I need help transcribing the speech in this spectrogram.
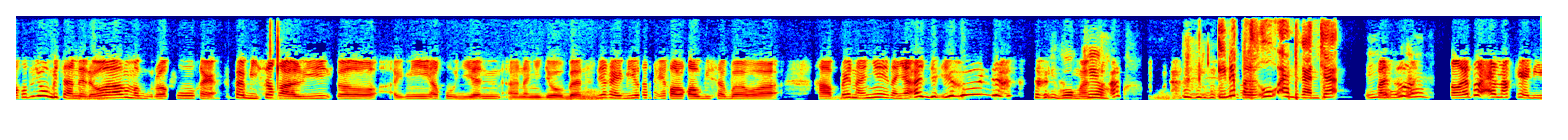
aku tuh cuma bercanda doang sama guru aku kayak kayak bisa kali kalau ini aku ujian uh, nanya jawaban. Dia kayak bilang ya kalau kau bisa bawa HP nanya tanya aja. Ya udah. Gokil. Ini pas UN kan cak pas UN soalnya tuh enaknya di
